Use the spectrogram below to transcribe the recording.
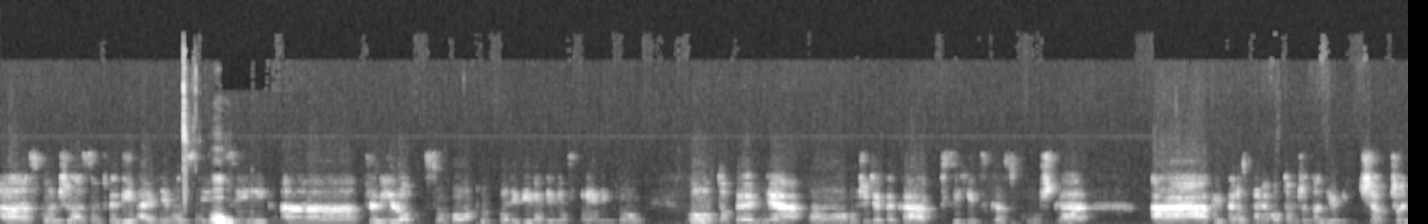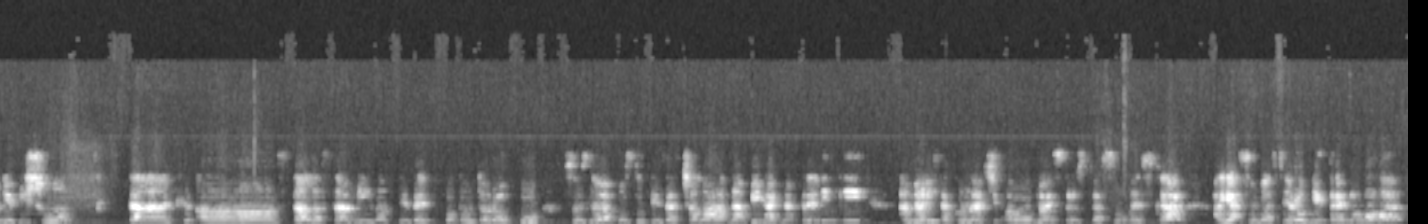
a skončila som vtedy aj v nemocnici oh. a celý rok som bola úplne vyradená z tréningov. Bolo to pre mňa uh, určite taká psychická skúška a keď sa rozprávame o tom, čo, to nevy, čo, čo nevyšlo, tak uh, stala sa mi vlastne vec po tomto roku, som znova postupne začala nabíhať na tréningy a mali sa konať uh, majstrovstva Slovenska a ja som vlastne rok netrénovala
